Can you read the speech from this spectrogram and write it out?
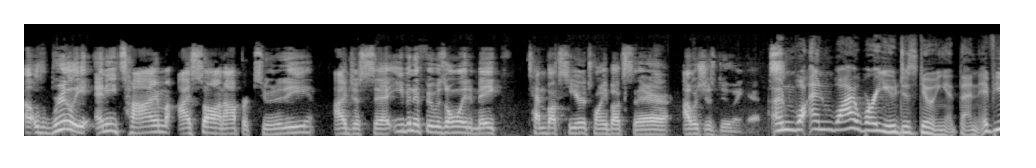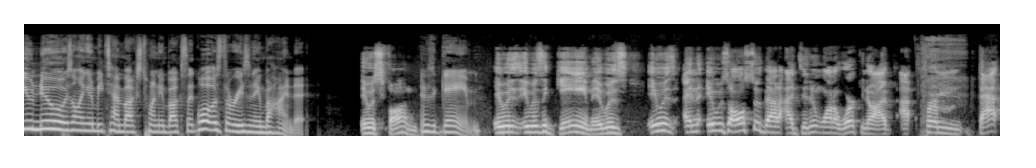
uh, really anytime I saw an opportunity, I just said, even if it was only to make 10 bucks here, 20 bucks there, I was just doing it. And wh- and why were you just doing it then? If you knew it was only going to be 10 bucks, 20 bucks, like what was the reasoning behind it? It was fun. It was a game. It was it was a game. It was it was and it was also that I didn't want to work. You know, I, I from that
